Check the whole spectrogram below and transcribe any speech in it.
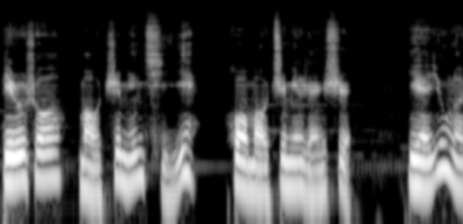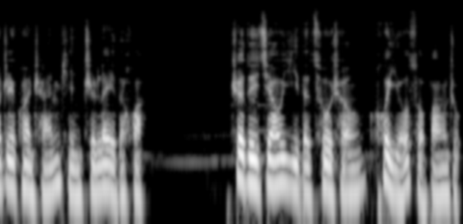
比如说某知名企业或某知名人士也用了这款产品之类的话，这对交易的促成会有所帮助。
